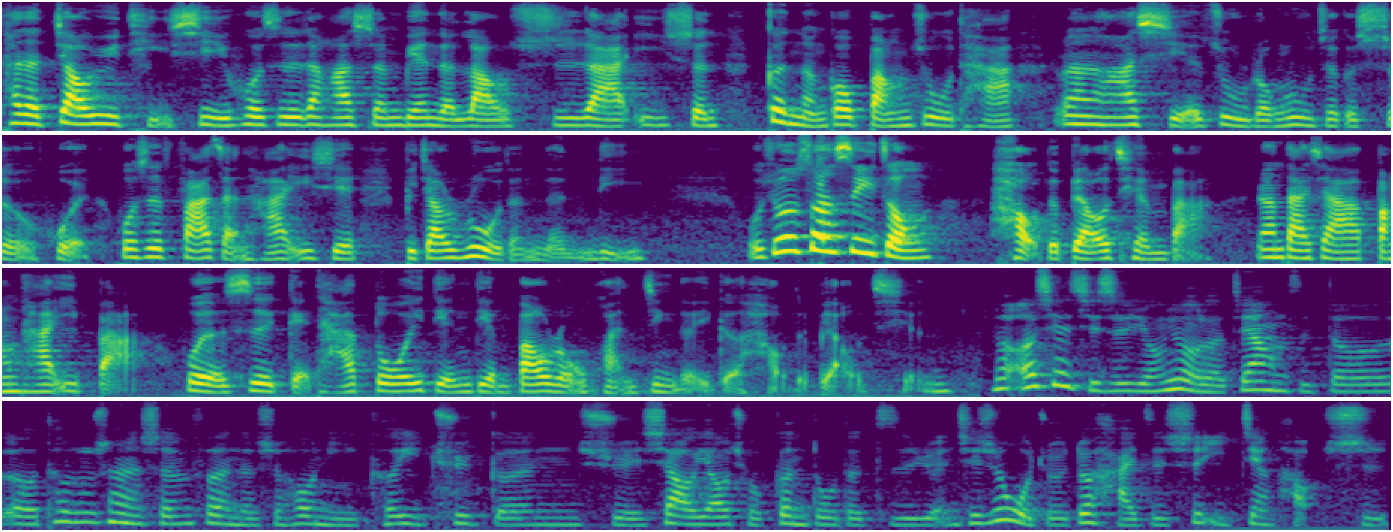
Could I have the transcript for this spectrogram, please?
他的教育体系，或是让他身边的老师啊、医生更能够帮助他，让他协助融入这个社会，或是发展他一些比较弱的能力。我觉得算是一种好的标签吧，让大家帮他一把，或者是给他多一点点包容环境的一个好的标签。那而且其实拥有了这样子的呃特殊生的身份的时候，你可以去跟学校要求更多的资源。其实我觉得对孩子是一件好事。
